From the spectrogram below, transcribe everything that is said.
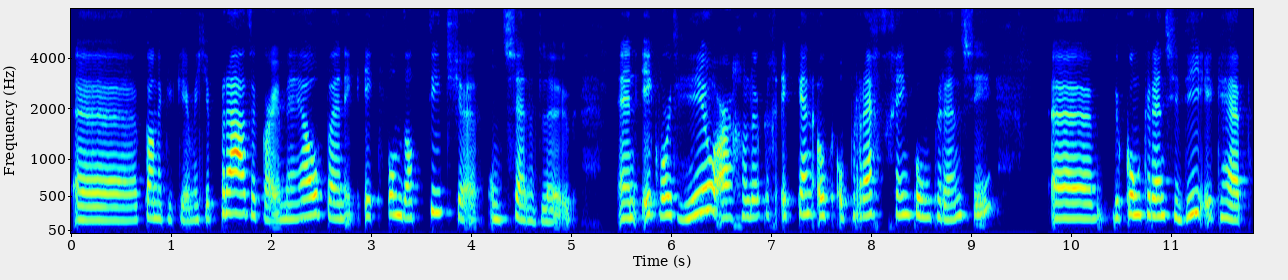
uh, kan ik een keer met je praten? Kan je me helpen? En ik, ik vond dat teachen ontzettend leuk. En ik word heel erg gelukkig. Ik ken ook oprecht geen concurrentie. Uh, de concurrentie die ik heb,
